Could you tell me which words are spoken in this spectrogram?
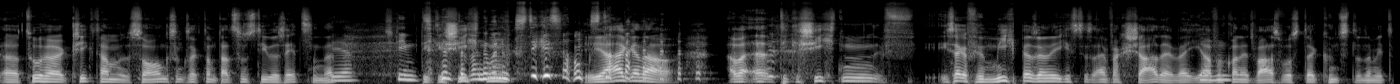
äh, Zuhörer geschickt haben Songs und gesagt haben, das uns die übersetzen. Ne? Ja, stimmt. Die Geschichten, da waren nur lustige Songs. Ja, genau. Aber äh, die Geschichten ich sage, für mich persönlich ist das einfach schade, weil ich mhm. einfach gar nicht weiß, was der Künstler damit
